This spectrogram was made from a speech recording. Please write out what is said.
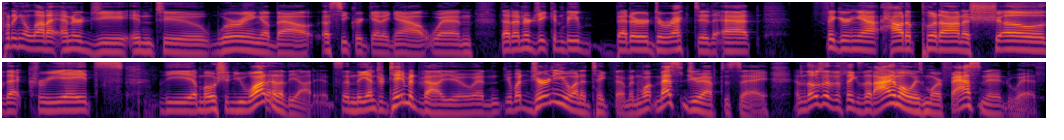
putting a lot of energy into worrying about a secret getting out when that energy can be better directed at figuring out how to put on a show that creates the emotion you want out of the audience and the entertainment value and what journey you want to take them and what message you have to say. And those are the things that I'm always more fascinated with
